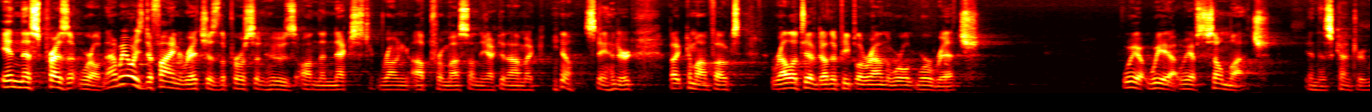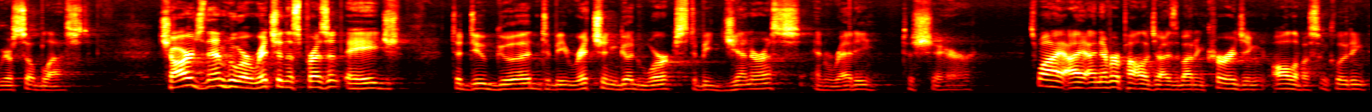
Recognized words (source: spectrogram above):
in this present world. Now, we always define rich as the person who's on the next rung up from us on the economic you know, standard. But come on, folks, relative to other people around the world, we're rich. We, we, we have so much in this country. We are so blessed. Charge them who are rich in this present age to do good, to be rich in good works, to be generous and ready to share. That's why I, I never apologize about encouraging all of us, including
